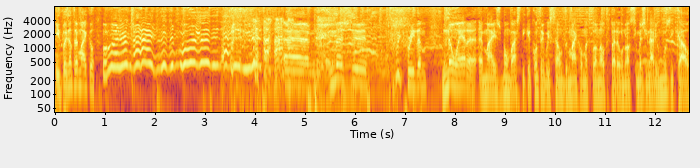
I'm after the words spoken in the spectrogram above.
E depois entra Michael. Ahm, mas eh, Sweet Freedom não era a mais bombástica contribuição de Michael McDonald para o nosso imaginário musical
